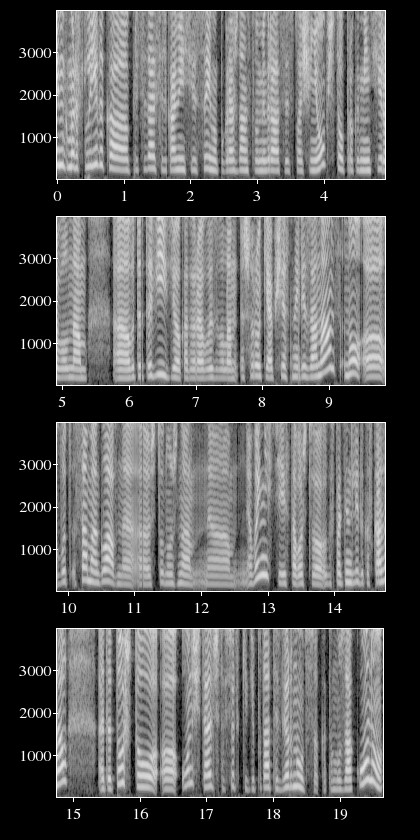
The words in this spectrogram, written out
Ингмар Слидока, председатель комиссии Сейма по гражданству, миграции и сплочению общества, прокомментировал нам э, вот это видео, которое вызвало широкий общественный резонанс. Но э, вот самое главное, э, что нужно э, вынести из того, что господин Лидока сказал, это то, что э, он считает, что все-таки депутаты вернутся к этому закону,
